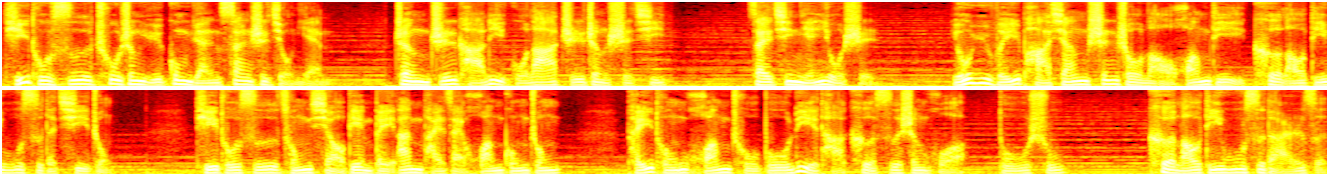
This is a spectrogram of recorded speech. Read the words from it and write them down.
提图斯出生于公元三十九年。正值卡利古拉执政时期，在其年幼时，由于维帕乡深受老皇帝克劳迪乌斯的器重，提图斯从小便被安排在皇宫中，陪同皇储布列塔克斯生活读书。克劳迪乌斯的儿子，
